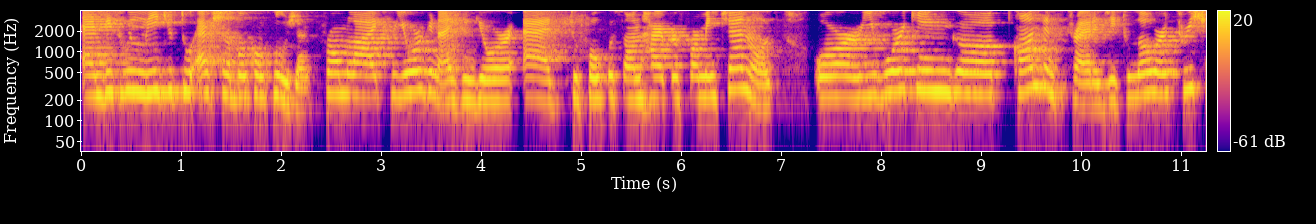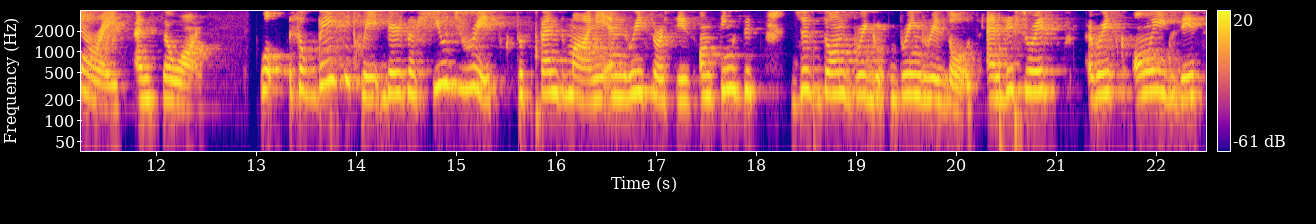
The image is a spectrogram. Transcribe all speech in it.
and this will lead you to actionable conclusion. From like reorganizing your ads to focus on high performing channels or you working uh, content strategy to lower attrition rates and so on. Well so basically there's a huge risk to spend money and resources on things that just don't bring, bring results. And this risk risk only exists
